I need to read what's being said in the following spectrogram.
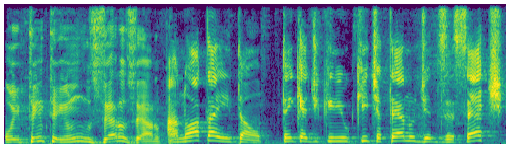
8100. Paulo. Anota aí então. Tem que adquirir o kit até no dia 17,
